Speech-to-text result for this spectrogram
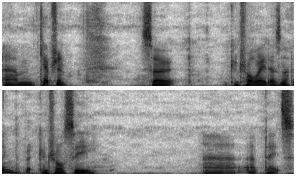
um, caption. So Control A does nothing, but Control C uh, updates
